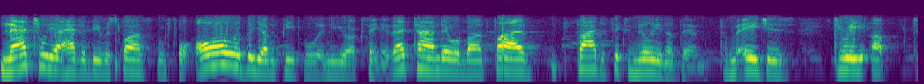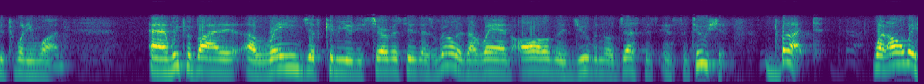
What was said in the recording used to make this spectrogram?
naturally I had to be responsible for all of the young people in New York State. At that time, there were about five, five to six million of them from ages three up to 21. And we provided a range of community services as well as I ran all the juvenile justice institutions. But what always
